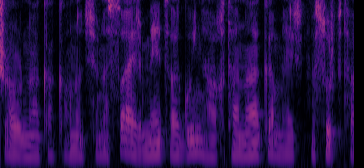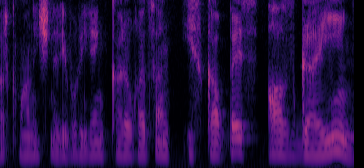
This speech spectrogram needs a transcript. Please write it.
շարունակականությունը։ Սա էր մեծագույն հաղթանակը մեր սուրբ թարգմանիչների, որ իրենք կարողացան իսկապես ազգային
